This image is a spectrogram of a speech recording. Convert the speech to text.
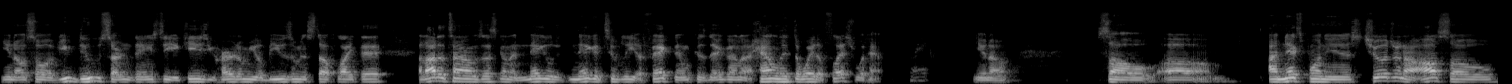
you know so if you do certain things to your kids you hurt them you abuse them and stuff like that a lot of times that's going to neg- negatively affect them because they're going to handle it the way the flesh would handle you know so um our next point is children are also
